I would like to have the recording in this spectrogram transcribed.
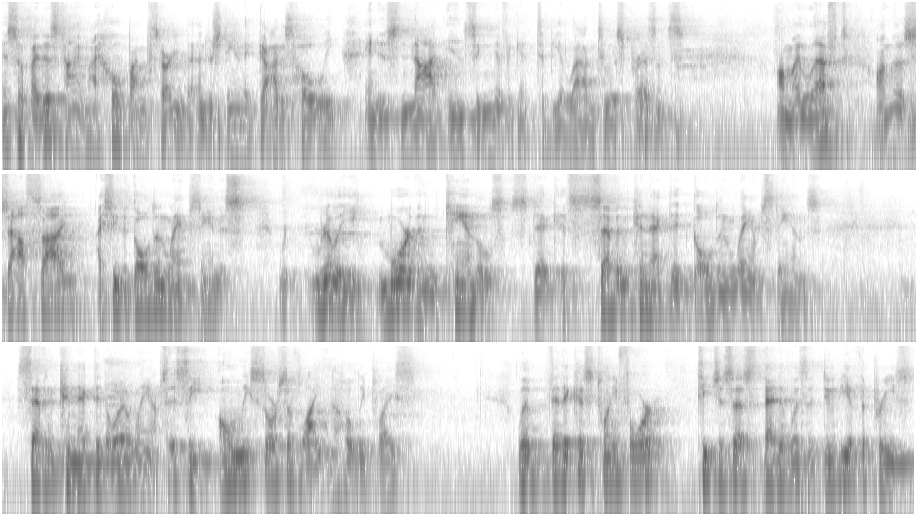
And so by this time, I hope I'm starting to understand that God is holy and it's not insignificant to be allowed into his presence. On my left, on the south side, I see the golden lampstand. It's really more than candles stick, it's seven connected golden lampstands, seven connected oil lamps. It's the only source of light in the holy place. Leviticus 24 teaches us that it was the duty of the priest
